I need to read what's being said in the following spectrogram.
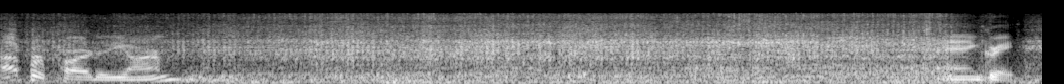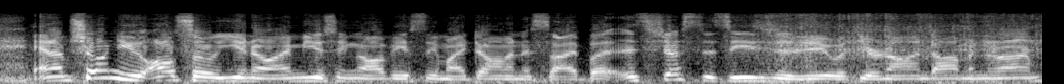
upper part of the arm. And great. And I'm showing you also, you know, I'm using obviously my dominant side, but it's just as easy to do with your non-dominant arm.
